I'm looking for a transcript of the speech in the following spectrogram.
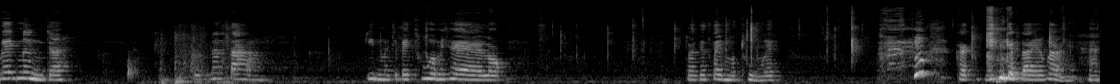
เลขหนึ่งจ้ะปิดหน้าต่างกินมันจะไปทั่วไม่ใช่อะไรหรอก เราจะใส่หมดถุงเลยกักินกันได้หรือเปล่าเนี่ยฮะ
